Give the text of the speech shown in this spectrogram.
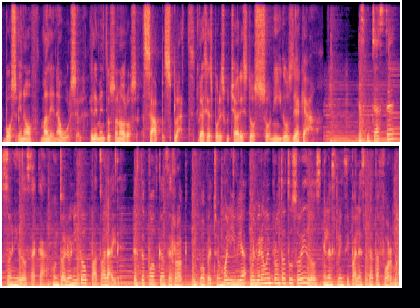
Voz en off, Malena Wurzel. Elementos sonoros, Zap Splat. Gracias por escuchar estos Sonidos de Acá. Escuchaste Sonidos de acá, junto al único Pato al Aire. Este podcast de rock y pop hecho en Bolivia volverá muy pronto a tus oídos en las principales plataformas.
